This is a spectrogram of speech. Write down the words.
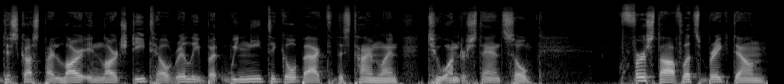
discussed by lar- in large detail really but we need to go back to this timeline to understand so first off let's break down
